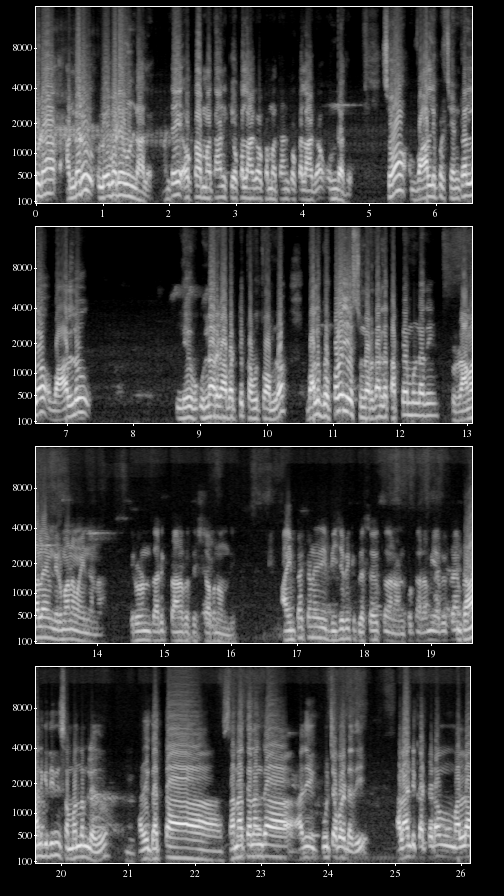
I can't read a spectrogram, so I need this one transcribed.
కూడా అందరూ లోబడే ఉండాలి. అంటే ఒక మతానికి ఒకలాగా ఒక మతానికి ఒకలాగా ఉండదు. సో వాళ్ళు ఇప్పుడు సెంట్రల్లో వాళ్ళు ఉన్నారు కాబట్టి ప్రభుత్వంలో వాళ్ళు గొప్పగా చేస్తున్నారు. దాంట్లో తప్పేమున్నది ఇప్పుడు రామాలయం నిర్మాణం అయిందన్న. ఇరవై రెండు తారీఖు ప్రాణ ప్రతిష్టాపన ఉంది. ఆ ఇంపాక్ట్ అనేది బీజేపీకి ప్లస్ అవుతుంది అని అనుకుంటున్నారా? మీ అభిప్రాయం దానికి దీనికి సంబంధం లేదు. అది గత సనాతనంగా అది కూర్చోబడ్డది అలాంటి కట్టడం మళ్ళా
